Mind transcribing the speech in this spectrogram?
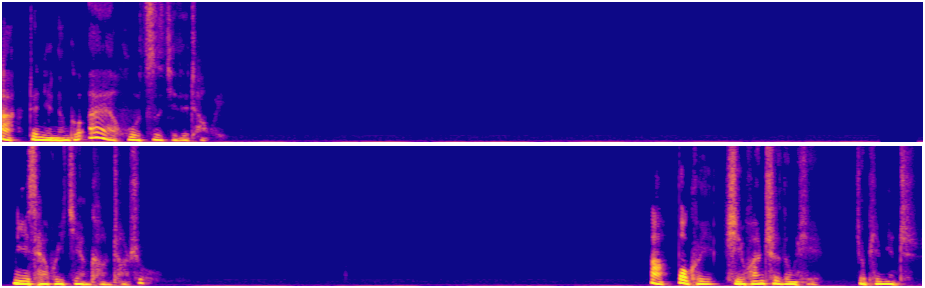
啊，这你能够爱护自己的肠胃。你才会健康长寿啊！不可以喜欢吃东西就拼命吃，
